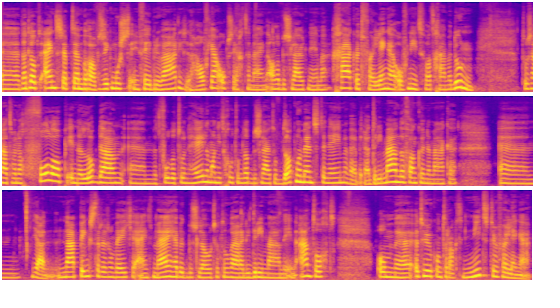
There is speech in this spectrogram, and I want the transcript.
Uh, dat loopt eind september af, dus ik moest in februari, een half jaar opzegtermijn, alle besluit nemen. Ga ik het verlengen of niet? Wat gaan we doen? Toen zaten we nog volop in de lockdown. Um, het voelde toen helemaal niet goed om dat besluit op dat moment te nemen. We hebben daar drie maanden van kunnen maken. En ja, na Pinksteren zo'n beetje, eind mei, heb ik besloten, toen waren die drie maanden in aantocht, om uh, het huurcontract niet te verlengen.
